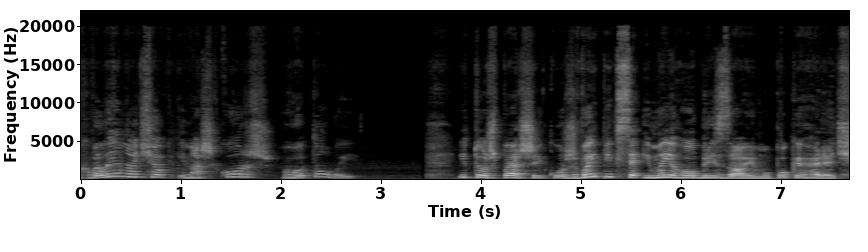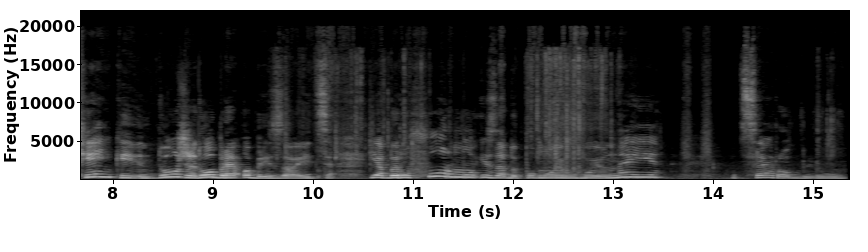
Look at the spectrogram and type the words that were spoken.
хвилиночок і наш корж готовий. І тож перший корж випікся, і ми його обрізаємо. Поки гаряченький, він дуже добре обрізається. Я беру форму і за допомогою неї це роблю.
